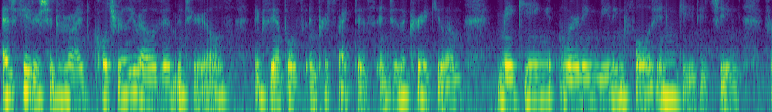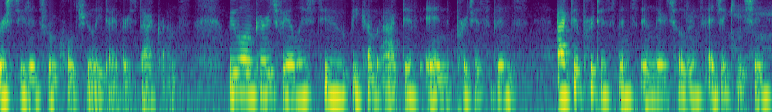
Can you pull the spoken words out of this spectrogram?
educators should provide culturally relevant materials, examples, and perspectives into the curriculum, making learning meaningful and engaging for students from culturally diverse backgrounds. We will encourage families to become active in participants active participants in their children's education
